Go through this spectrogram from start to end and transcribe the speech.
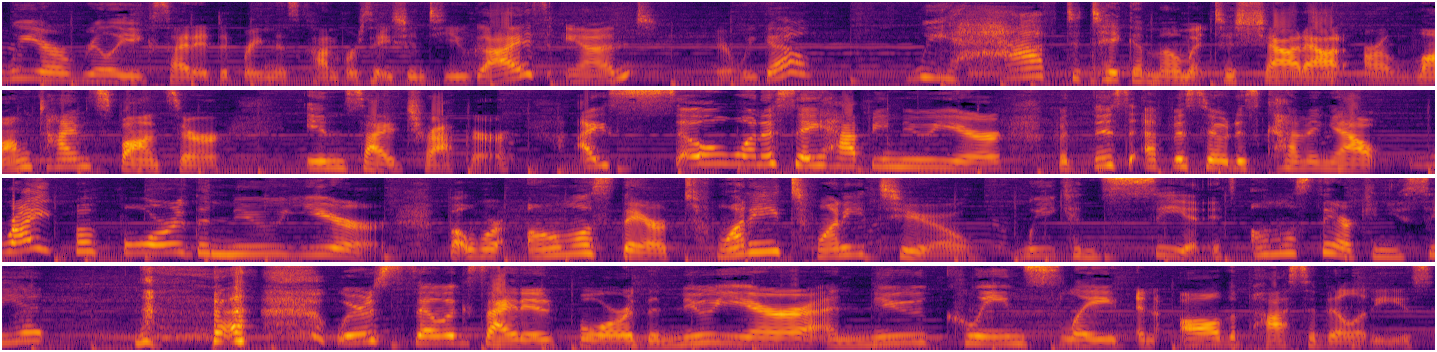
we are really excited to bring this conversation to you guys. And here we go. We have to take a moment to shout out our longtime sponsor, InsideTracker. I so want to say Happy New Year, but this episode is coming out right before the new year. But we're almost there, 2022. We can see it. It's almost there. Can you see it? We're so excited for the new year, a new clean slate, and all the possibilities.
